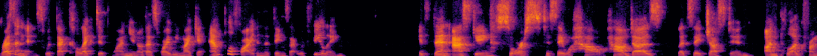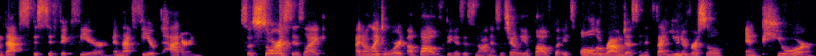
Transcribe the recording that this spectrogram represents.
resonance with that collective one, you know, that's why we might get amplified in the things that we're feeling. It's then asking source to say, well, how? How does, let's say, Justin unplug from that specific fear and that fear pattern? So, source is like, I don't like the word above because it's not necessarily above, but it's all around us and it's that universal and pure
